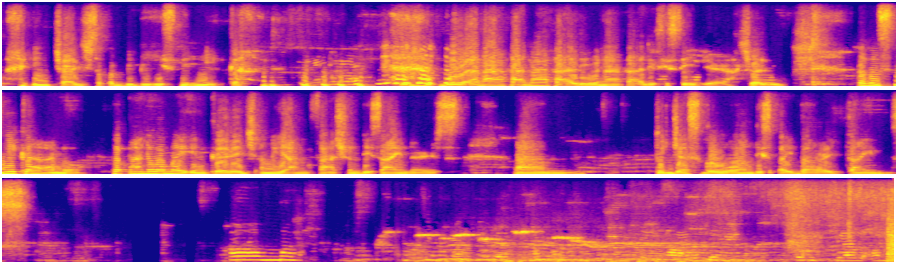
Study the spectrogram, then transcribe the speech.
in charge sa pagbibihis ni Nika. Di ba? Nakaka, nakakaaliw, nakakaaliw si Xavier actually. Tapos Nika, ano, pa- paano mo may encourage ang young fashion designers um, to just go on despite the hard times? Um, well on the.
